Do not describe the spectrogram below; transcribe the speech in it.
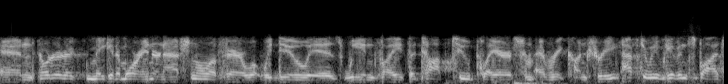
and in order to make it a more international affair, what we do is we invite the top two players from every country. After we've given spots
